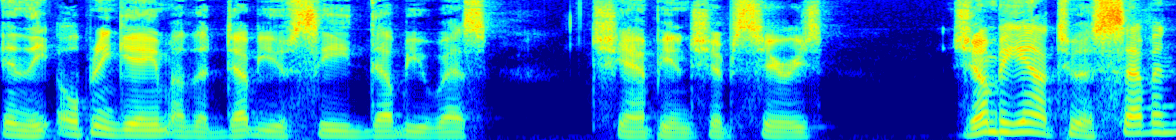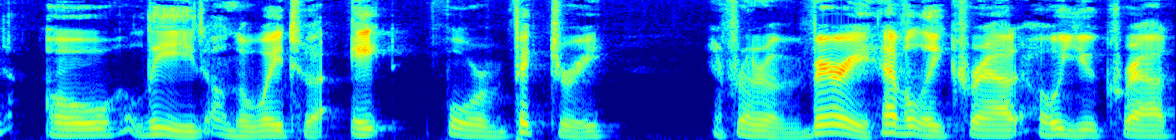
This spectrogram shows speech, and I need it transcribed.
in the opening game of the WCWS Championship Series, jumping out to a 7 0 lead on the way to an 8 4 victory in front of a very heavily crowd OU crowd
